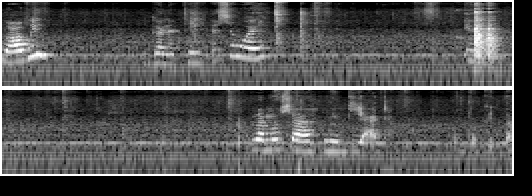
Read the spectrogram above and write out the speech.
while we, we're gonna take this away. Vamos a limpiar un poquito.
